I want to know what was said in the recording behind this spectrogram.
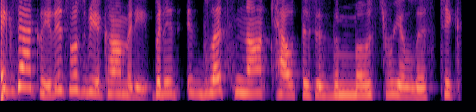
Exactly. It is supposed to be a comedy, but it, it- let's not tout this as the most realistic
